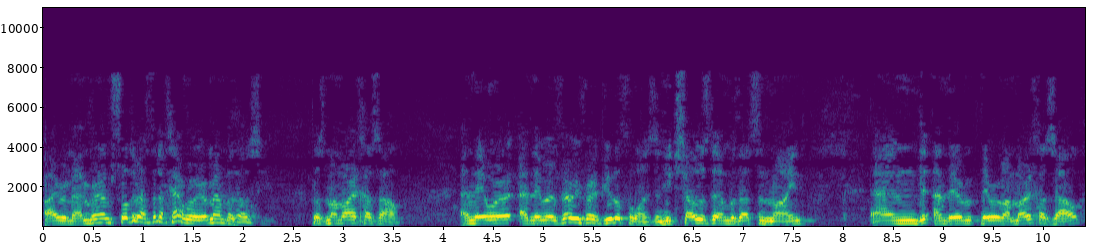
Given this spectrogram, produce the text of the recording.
I remember, and I'm sure the rest of the Chaver will remember those. Those Mamar Chazal and they were and they were very very beautiful ones, and he chose them with us in mind, and and they they were Mamar Chazal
